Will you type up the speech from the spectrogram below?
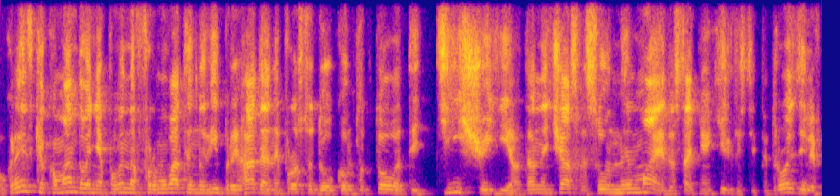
Українське командування повинно формувати нові бригади, а не просто доукомплектовувати ті, що є. В даний час ВСУ немає достатньої кількості підрозділів,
